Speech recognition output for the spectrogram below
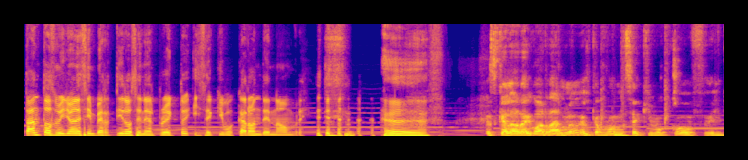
tantos millones invertidos en el proyecto y se equivocaron de nombre. Uf. Es que a la hora de guardarlo, el cabrón se equivocó, Philip.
